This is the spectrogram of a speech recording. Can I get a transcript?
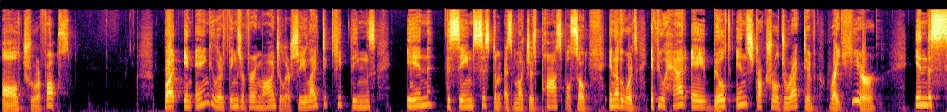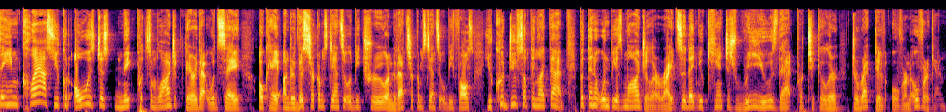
all true or false. But in Angular, things are very modular. So you like to keep things in the same system as much as possible. So, in other words, if you had a built in structural directive right here, in the same class, you could always just make put some logic there that would say, okay, under this circumstance it would be true, under that circumstance it would be false. You could do something like that, but then it wouldn't be as modular, right? So that you can't just reuse that particular directive over and over again.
